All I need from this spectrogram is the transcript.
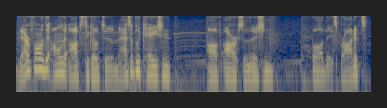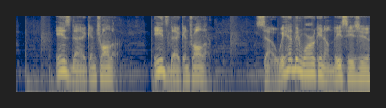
Therefore, the only obstacle to mass application of our solution for these products is the controller it's the controller. So we have been working on this issue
